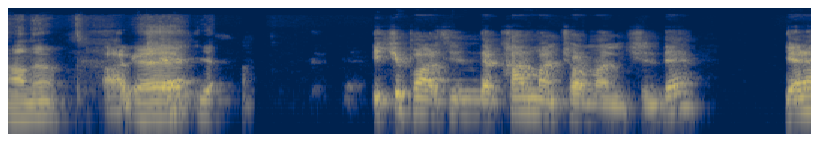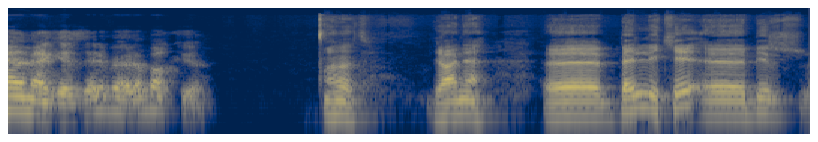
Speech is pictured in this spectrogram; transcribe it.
Anlıyorum. Halbuki Eee, ya- iki partinin de karman çorman içinde genel merkezleri böyle bakıyor. Evet. Yani e, belli ki e, bir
